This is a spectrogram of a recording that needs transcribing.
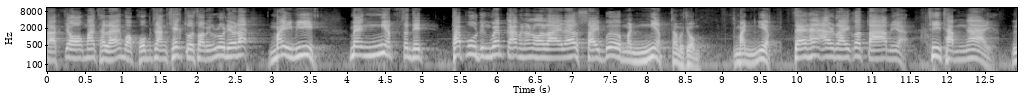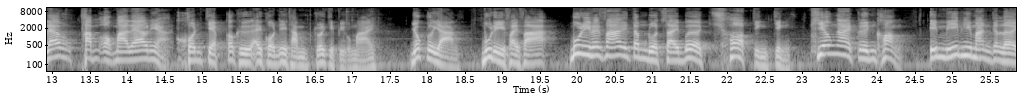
ศักดิ์จะออกมาแถลงบอกผมสั่งเช็คตรวจสอบอย่างรวดเร็วแล้ว ไม่มีแม่งเงียบสนิทถ้าพูดถึงเว็บการพนันออนไลน์แล้วไซเบอร์มันเงียบท่านผู้ชม มันเงียบ แต่ถ้าอะไรก็ตามเนี่ยที่ทำง่าย แล้วทำออกมาแล้วเนี่ยคนเจ็บก็คือไอ้คนที่ทำธุรกิจผิดกฎหมาย ยกตัวอย่าง บุหรี่ไฟฟ้า บุหรี่ไฟฟ้านี่ตำรวจไซเบอร์ชอบจริง ๆ เคี้ยวง่ายกลืนคล่อง อิมมีพี่มันกันเลย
